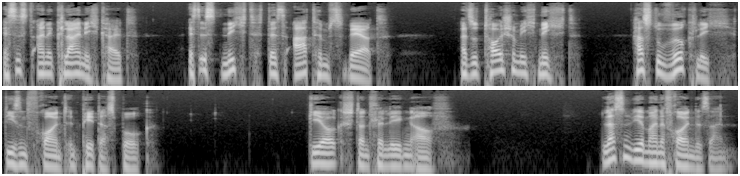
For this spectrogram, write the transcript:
Es ist eine Kleinigkeit, es ist nicht des Atems wert, also täusche mich nicht. Hast du wirklich diesen Freund in Petersburg? Georg stand verlegen auf. Lassen wir meine Freunde sein.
